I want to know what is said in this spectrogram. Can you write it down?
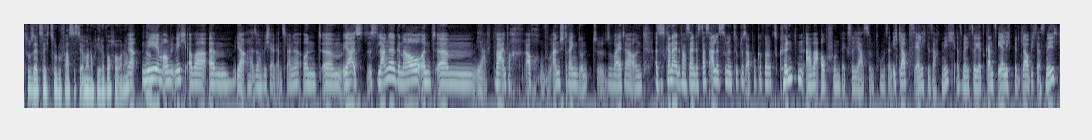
Zusätzlich zu, du fastest ja immer noch jede Woche, oder? Ja, nee, im Augenblick nicht, aber ähm, ja, also habe ich ja ganz lange. Und ähm, ja, es ist lange, genau, und ähm, ja, war einfach auch anstrengend und äh, so weiter. Und also es kann halt einfach sein, dass das alles zu einem Zyklusabbruch geführt hat, könnten aber auch schon Wechseljahrssymptome sein. Ich glaube das ehrlich gesagt nicht. Also wenn ich so jetzt ganz ehrlich bin, glaube ich das nicht,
